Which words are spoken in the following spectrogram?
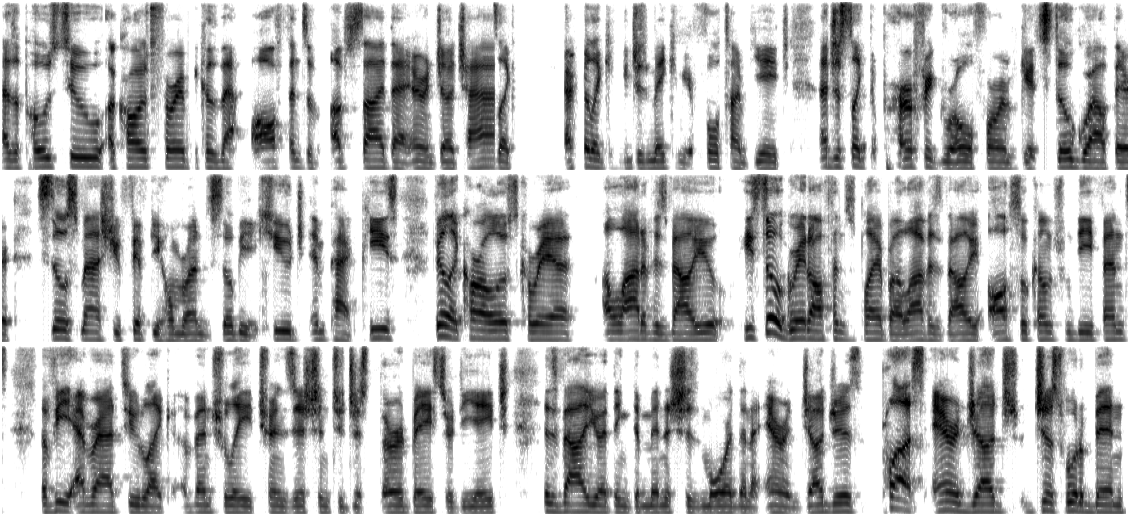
as opposed to a Carlos Correa because of that offensive upside that Aaron Judge has. Like I feel like if you just make him your full time DH, that's just like the perfect role for him. He could still go out there, still smash you 50 home runs, still be a huge impact piece. I feel like Carlos Correa a lot of his value. He's still a great offensive player, but a lot of his value also comes from defense. So if he ever had to like eventually transition to just third base or DH, his value I think diminishes more than Aaron Judge's. Plus, Aaron Judge just would have been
